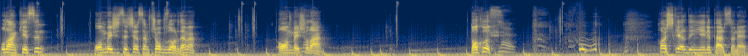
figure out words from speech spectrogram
Ulan kesin 15'i seçersem çok zor değil mi? 15 ulan. 9. No. Hoş geldin yeni personel.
